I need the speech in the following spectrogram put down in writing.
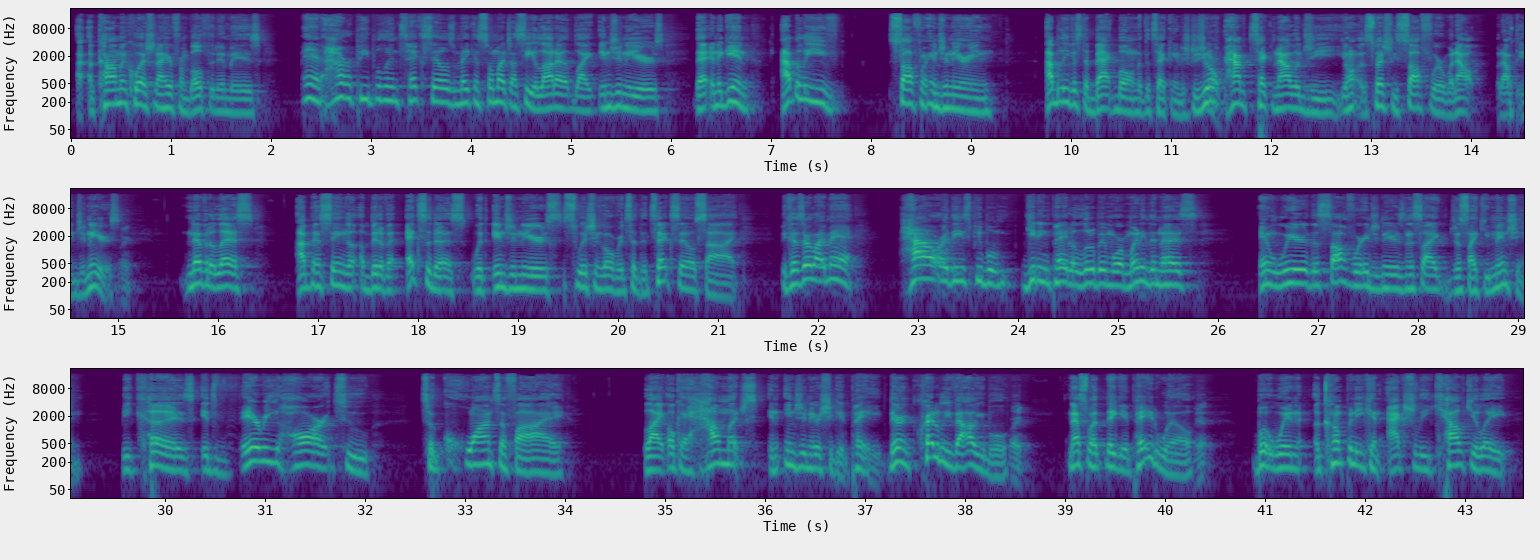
A common question I hear from both of them is, "Man, how are people in tech sales making so much?" I see a lot of like engineers that, and again, I believe software engineering. I believe it's the backbone of the tech industry because you don't have technology, especially software, without without the engineers. Right. Nevertheless, I've been seeing a, a, bit of an exodus with engineers switching over to the tech sales side because they're like, man, how are these people getting paid a little bit more money than us? And we're the software engineers. And it's like, just like you mentioned, because it's very hard to to quantify like, okay, how much an engineer should get paid. They're incredibly valuable. Right. And that's why they get paid well. Yeah. But when a company can actually calculate,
